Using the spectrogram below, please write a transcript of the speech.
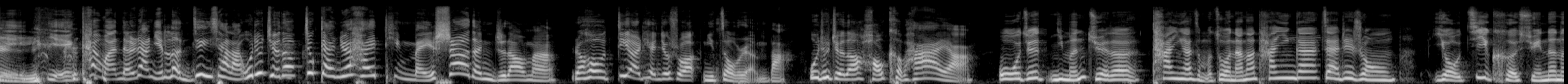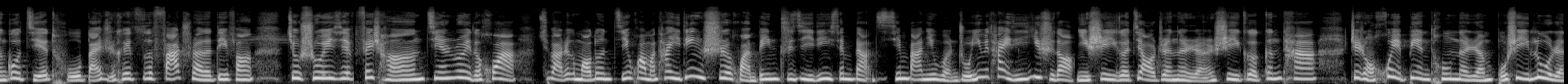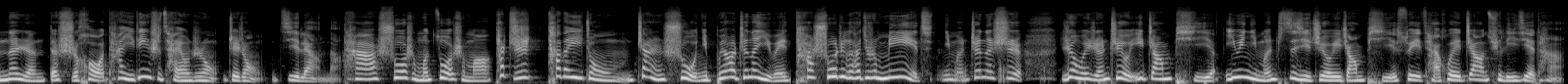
影，看完能让你冷静下来，我就觉得就感觉还挺没事儿的，你知道吗？然后第二天就说你走人吧，我就觉得好可怕呀。我觉得你们觉得他应该怎么做？难道他应该在这种？有迹可循的，能够截图、白纸黑字发出来的地方，就说一些非常尖锐的话，去把这个矛盾激化吗？他一定是缓兵之计，一定先把先把你稳住，因为他已经意识到你是一个较真的人，是一个跟他这种会变通的人，不是一路人的人的时候，他一定是采用这种这种伎俩的。他说什么做什么，他只是他的一种战术。你不要真的以为他说这个他就是 mean it，你们真的是认为人只有一张皮，因为你们自。自己只有一张皮，所以才会这样去理解他。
